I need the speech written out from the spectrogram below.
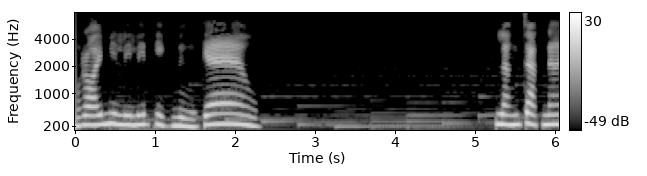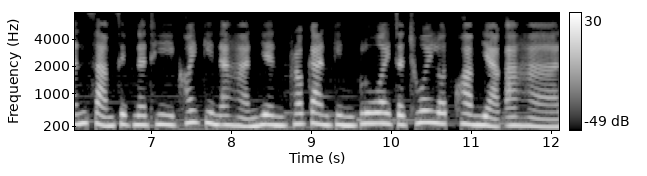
200 มิลลิลิตรอีกหนึ่งแก้ว หลังจากนั้น 30 นาทีค่อยกินอาหารเย็น เพราะการกินกล้วยจะช่วยลดความอยากอาหาร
